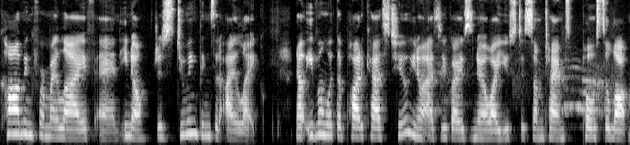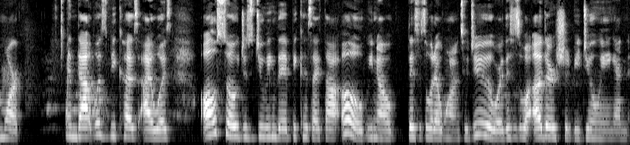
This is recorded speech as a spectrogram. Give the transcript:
calming for my life and, you know, just doing things that I like. Now, even with the podcast too, you know, as you guys know, I used to sometimes post a lot more and that was because I was also just doing that because I thought, oh, you know, this is what I wanted to do, or this is what others should be doing. And,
